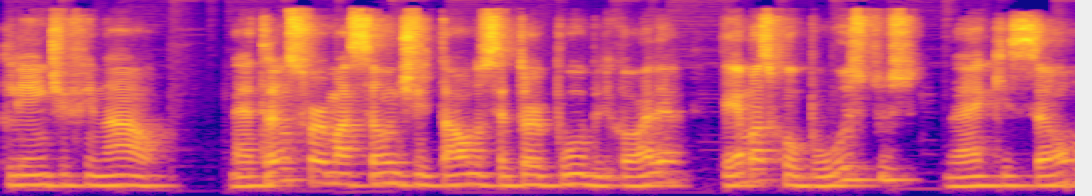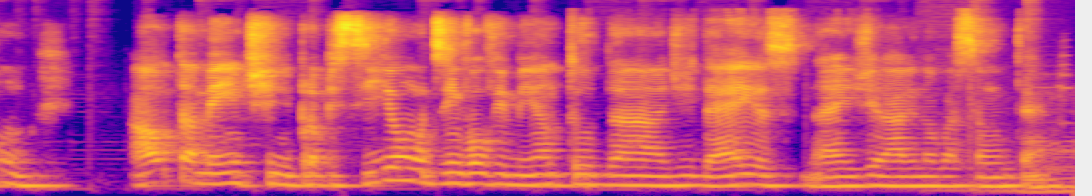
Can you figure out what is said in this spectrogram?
cliente final, né, transformação digital no setor público. Olha, temas robustos né, que são altamente propiciam o desenvolvimento da, de ideias né, e gerar inovação interna.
